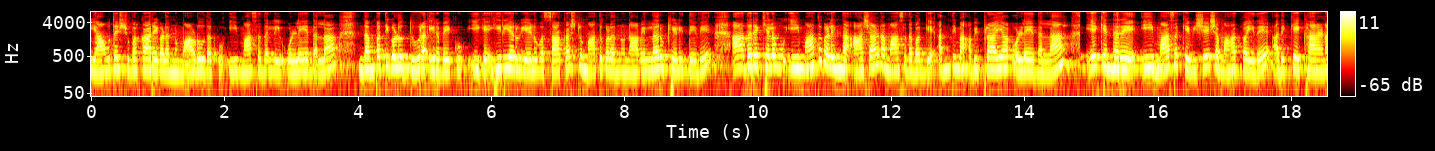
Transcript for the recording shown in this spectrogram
ಯಾವುದೇ ಶುಭ ಕಾರ್ಯಗಳನ್ನು ಮಾಡುವುದಕ್ಕೂ ಈ ಮಾಸದಲ್ಲಿ ಒಳ್ಳೆಯದಲ್ಲ. ದಂಪತಿಗಳು ದೂರ ಇರಬೇಕು. ಹೀಗೆ ಹಿರಿಯರು ಹೇಳುವ ಸಾಕಷ್ಟು ಮಾತುಗಳನ್ನು ನಾವೆಲ್ಲರೂ ಕೇಳಿದ್ದೇವೆ. ಆದರೆ ಕೆಲವು ಈ ಮಾತುಗಳಿಂದ ಆಷಾಢ ಮಾಸದ ಬಗ್ಗೆ ಅಂತಿಮ ಅಭಿಪ್ರಾಯ ಒಳ್ಳೆಯದಲ್ಲ. ಏಕೆಂದರೆ ಈ ಮಾಸಕ್ಕೆ ವಿಶೇಷ ಮಹತ್ವ ಇದೆ. ಅದಕ್ಕೆ ಕಾರಣ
